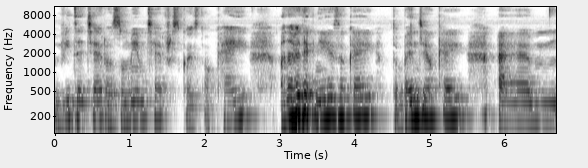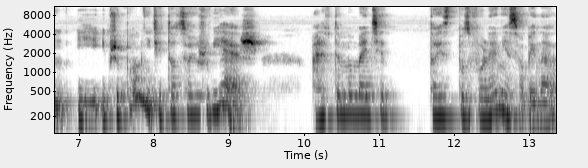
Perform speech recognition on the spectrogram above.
widzę Cię, rozumiem Cię, wszystko jest ok, a nawet jak nie jest ok, to będzie ok. Um, i, I przypomni Ci to, co już wiesz, ale w tym momencie to jest pozwolenie sobie na,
